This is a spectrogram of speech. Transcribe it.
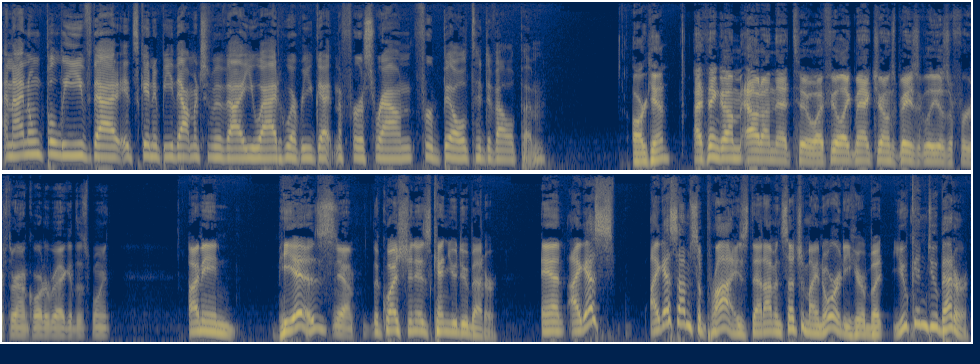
and I don't believe that it's going to be that much of a value add whoever you get in the first round for Bill to develop him. Arcand? I think I'm out on that too. I feel like Mac Jones basically is a first round quarterback at this point. I mean, he is. Yeah. The question is, can you do better? And I guess I guess I'm surprised that I'm in such a minority here, but you can do better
